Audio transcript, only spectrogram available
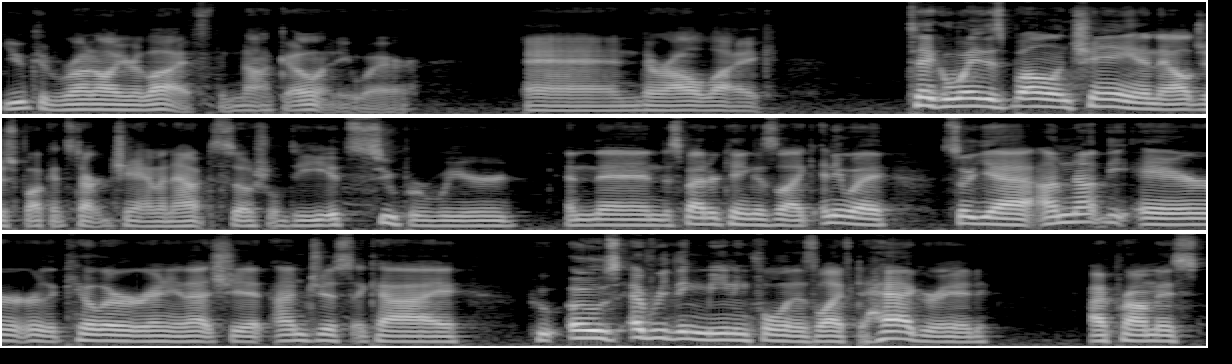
you could run all your life but not go anywhere. And they're all like, take away this ball and chain. And they all just fucking start jamming out to Social D. It's super weird. And then the Spider King is like, anyway, so yeah, I'm not the heir or the killer or any of that shit. I'm just a guy who owes everything meaningful in his life to Hagrid. I promised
